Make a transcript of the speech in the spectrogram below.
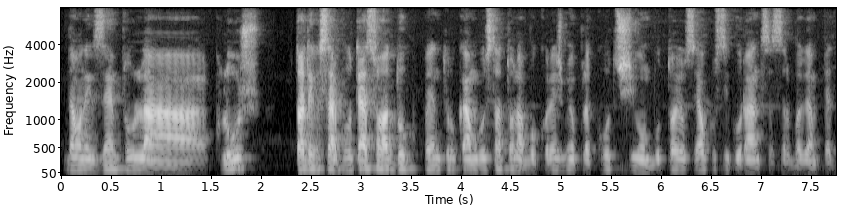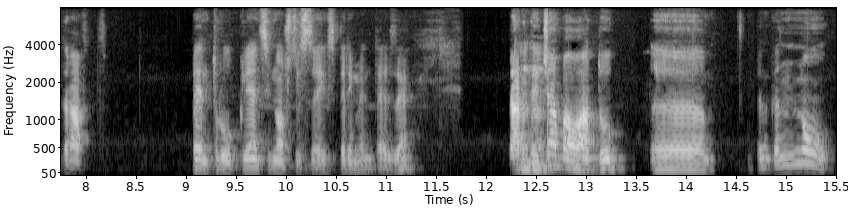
dau un exemplu la Cluj, toate că s-ar putea să o aduc pentru că am gustat-o la București, mi-a plăcut și un butoi o să iau cu siguranță să-l băgăm pe draft pentru clienții noștri să experimenteze. Dar uh-huh. degeaba o aduc uh, pentru că nu,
